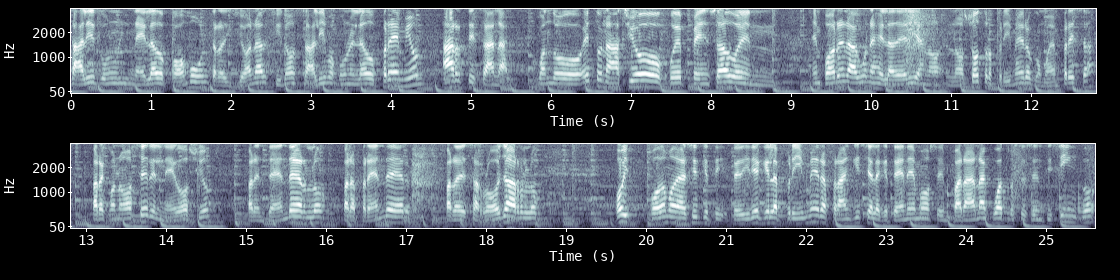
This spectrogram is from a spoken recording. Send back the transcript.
salir con un helado común, tradicional, sino salimos con un helado premium, artesanal. Cuando esto nació fue pensado en, poner algunas heladerías nosotros primero como empresa para conocer el negocio, para entenderlo, para aprender, para desarrollarlo. Hoy podemos decir que te, diría que es la primera franquicia la que tenemos en Paraná 465,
